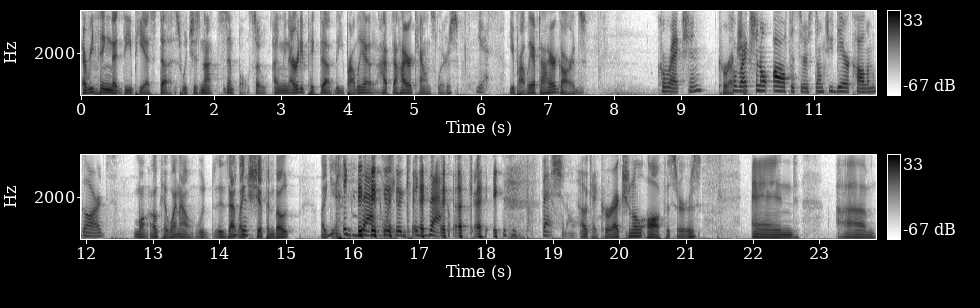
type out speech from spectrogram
everything that DPS does, which is not simple. So, I mean, I already picked up that you probably have to hire counselors. Yes. You probably have to hire guards. Correction. Correction. Correctional officers. Don't you dare call them guards. Well, okay, why not? Is that like just- ship and boat? Like Exactly. Okay. Exactly. Okay. This is professional. Okay, correctional officers, and um,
